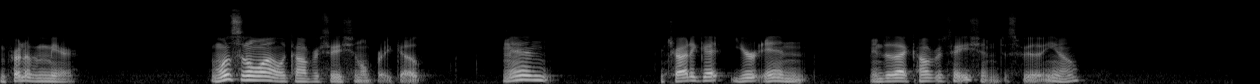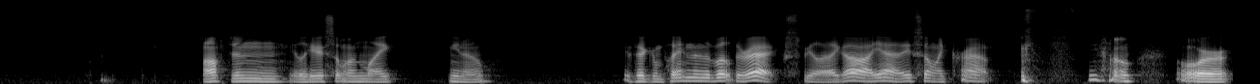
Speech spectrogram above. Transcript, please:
in front of a mirror. And once in a while, a conversation will break out. And try to get your in into that conversation. Just be, you know, often you'll hear someone like, you know, if they're complaining about their ex, be like, oh yeah, they sound like crap, you know, or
